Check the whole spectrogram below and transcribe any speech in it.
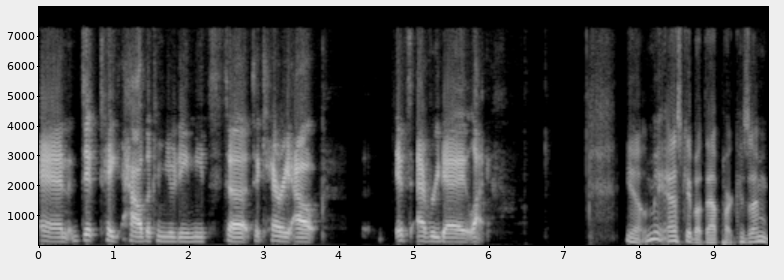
and dictate how the community needs to to carry out its everyday life. Yeah, let me ask you about that part because I'm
